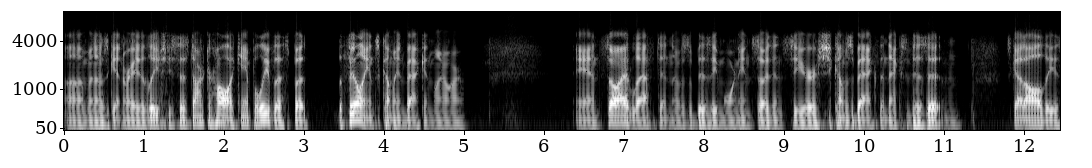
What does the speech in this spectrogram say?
um, and I was getting ready to leave, she says, "Dr. Hall, I can't believe this, but the feeling's coming back in my arm." And so I left, and it was a busy morning, so I didn't see her. She comes back the next visit, and it's got all these.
